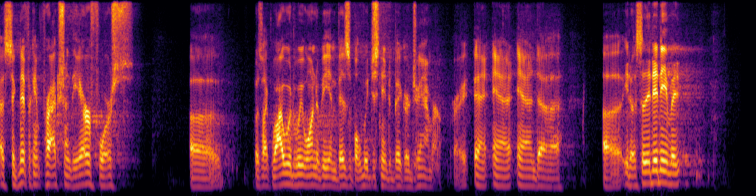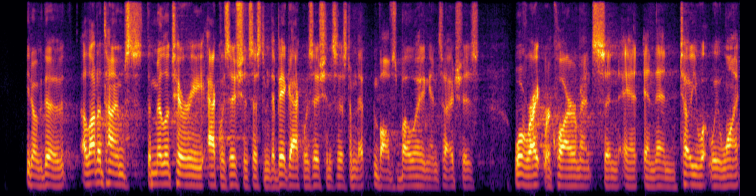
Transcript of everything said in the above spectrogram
a significant fraction of the Air Force was like, why would we want to be invisible? We just need a bigger jammer, right? And, and, and uh, you know, so they didn't even, you know, the, a lot of times the military acquisition system, the big acquisition system that involves Boeing and such is we'll write requirements and, and, and then tell you what we want.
